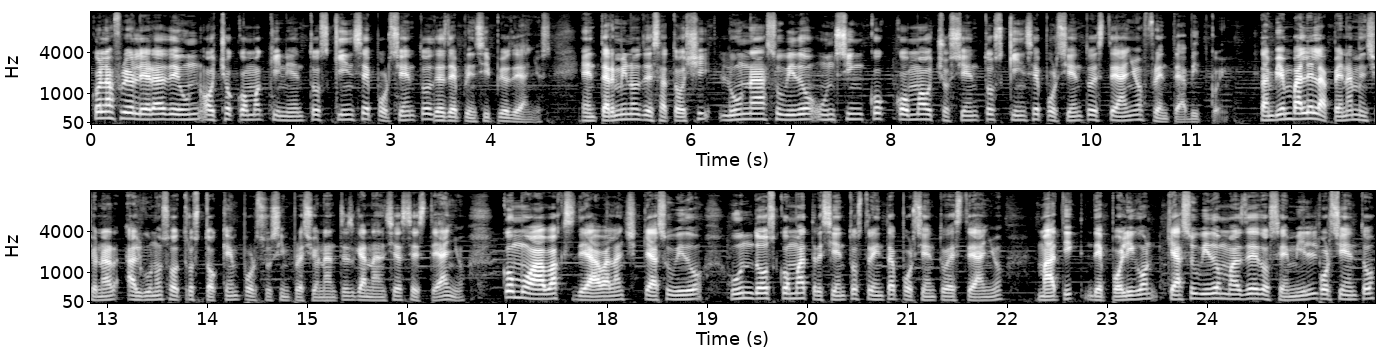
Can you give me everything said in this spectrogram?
con la friolera de un 8,515% desde principios de años. En términos de Satoshi, Luna ha subido un 5,815% este año frente a Bitcoin. También vale la pena mencionar algunos otros tokens por sus impresionantes ganancias este año, como AVAX de Avalanche que ha subido un 2,330% este año, Matic de Polygon que ha subido más de 12.000%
